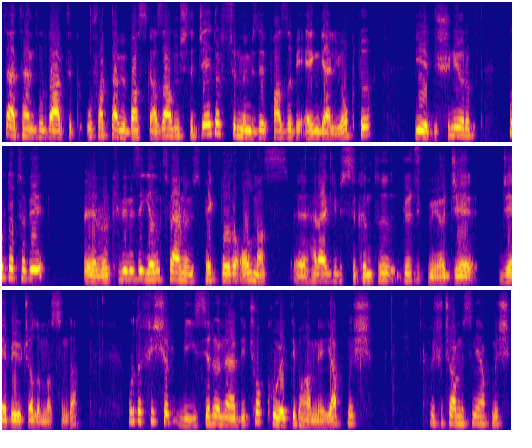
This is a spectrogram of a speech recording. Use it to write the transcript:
Zaten burada artık ufaktan bir baskı azalmıştı. C4 sürmemizde fazla bir engel yoktu diye düşünüyorum. Burada tabi e, rakibimize yanıt vermemiz pek doğru olmaz. E, herhangi bir sıkıntı gözükmüyor C CB3 alınmasında. Burada Fischer bilgisayarın önerdiği çok kuvvetli bir hamle yapmış. H3 hamlesini yapmış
